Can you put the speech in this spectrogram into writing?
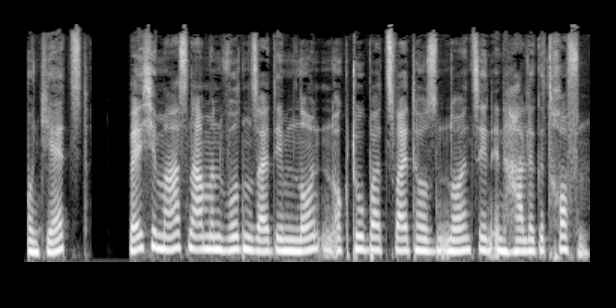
Und jetzt? Welche Maßnahmen wurden seit dem 9. Oktober 2019 in Halle getroffen?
